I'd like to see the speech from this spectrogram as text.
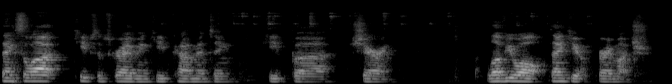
thanks a lot. Keep subscribing, keep commenting, keep uh, sharing. Love you all. Thank you very much.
